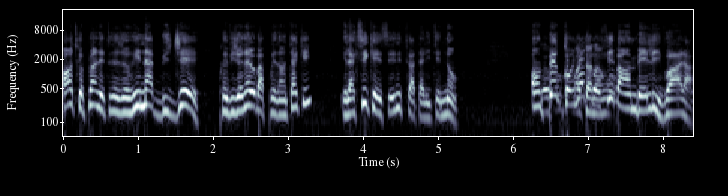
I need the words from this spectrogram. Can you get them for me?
entre plan de trésorerie na budget prévisionnel oyo baprésentaki il a dit que c'est une fatalité. Non. On peut connaître aussi Bambeli, voilà.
